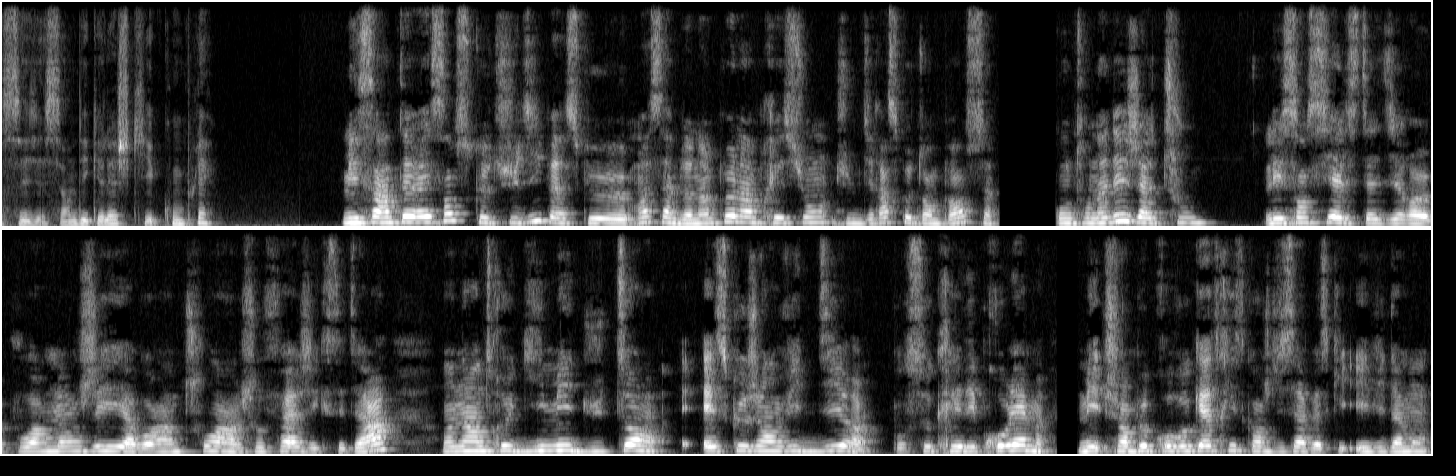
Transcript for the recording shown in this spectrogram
C'est un décalage qui est complet. Mais c'est intéressant ce que tu dis parce que moi ça me donne un peu l'impression, tu me diras ce que t'en penses, quand on a déjà tout, l'essentiel, c'est-à-dire euh, pouvoir manger, avoir un toit, un chauffage, etc., on a entre guillemets du temps. Est-ce que j'ai envie de dire pour se créer des problèmes? Mais je suis un peu provocatrice quand je dis ça parce qu'évidemment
